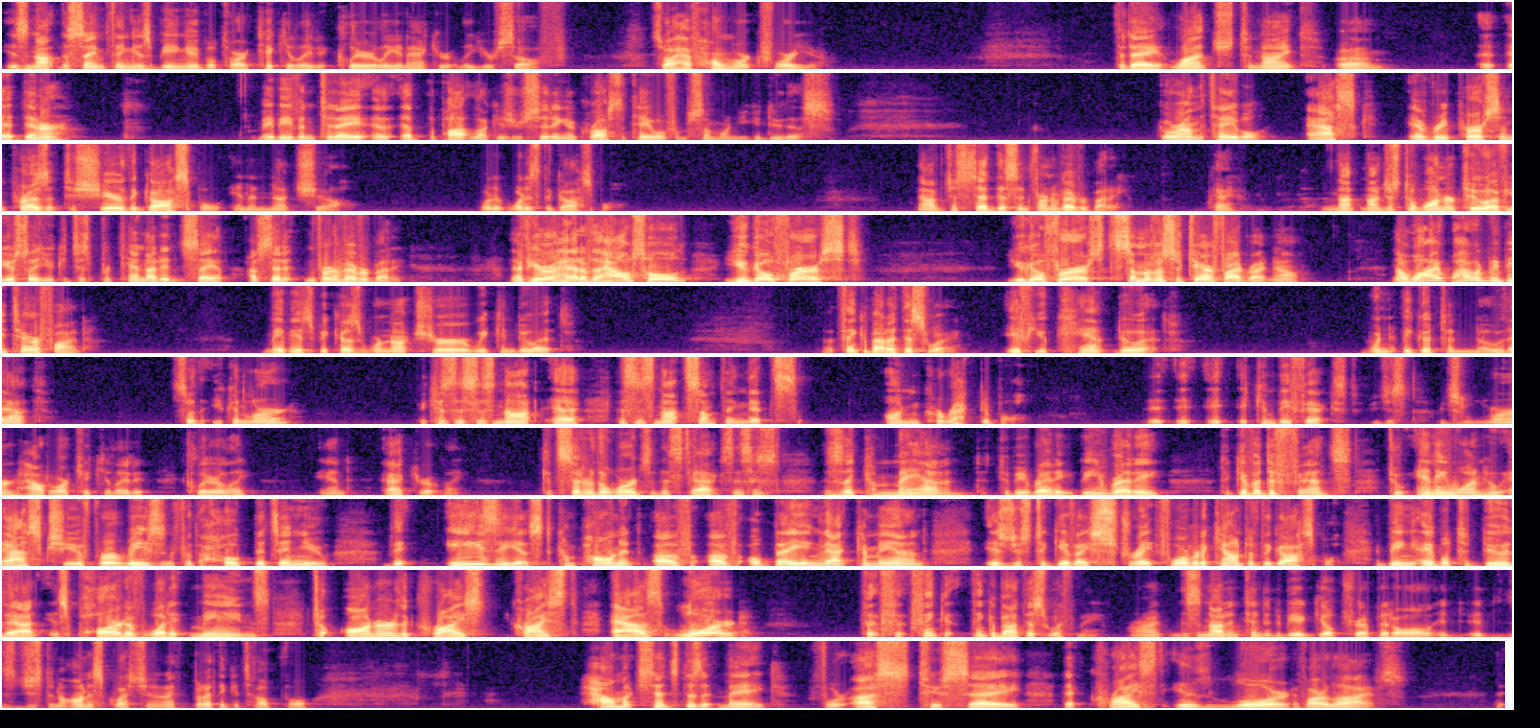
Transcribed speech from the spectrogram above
is not the same thing as being able to articulate it clearly and accurately yourself. So I have homework for you. Today, at lunch, tonight, um, at, at dinner, maybe even today at, at the potluck as you're sitting across the table from someone, you could do this. Go around the table, ask every person present to share the gospel in a nutshell. What, what is the gospel? Now, I've just said this in front of everybody, okay? Not, not just to one or two of you so you could just pretend I didn't say it. I've said it in front of everybody. Now, if you're a head of the household, you go first. You go first. Some of us are terrified right now. Now, why, why would we be terrified? Maybe it's because we're not sure we can do it. Think about it this way if you can't do it, wouldn't it be good to know that so that you can learn? Because this is not, a, this is not something that's uncorrectable. It, it, it can be fixed. We just, we just learn how to articulate it clearly and accurately. Consider the words of this text. This is, this is a command to be ready. Be ready to give a defense to anyone who asks you for a reason for the hope that's in you. The easiest component of, of obeying that command is just to give a straightforward account of the gospel. And being able to do that is part of what it means to honor the Christ, Christ as Lord. Th- th- think, think about this with me. All right, this is not intended to be a guilt trip at all. It, it's just an honest question, I, but I think it's helpful. How much sense does it make for us to say that Christ is Lord of our lives?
